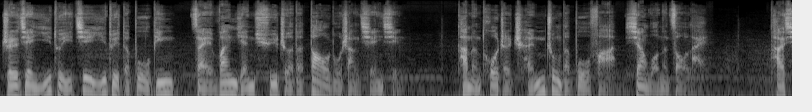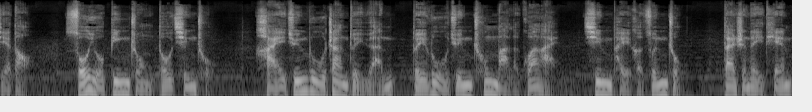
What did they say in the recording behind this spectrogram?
只见一队接一队的步兵在蜿蜒曲折的道路上前行，他们拖着沉重的步伐向我们走来。他写道：“所有兵种都清楚，海军陆战队员对陆军充满了关爱、钦佩和尊重。但是那天，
